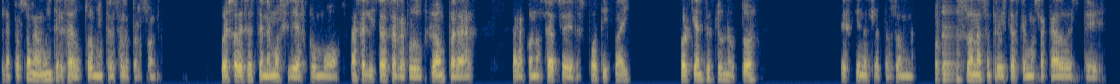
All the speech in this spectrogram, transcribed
la persona, no me interesa el autor, me interesa la persona. Por eso a veces tenemos ideas como hacer listas de reproducción para, para conocerse de Spotify, porque antes que un autor es quién es la persona. Por son las entrevistas que hemos sacado, este,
